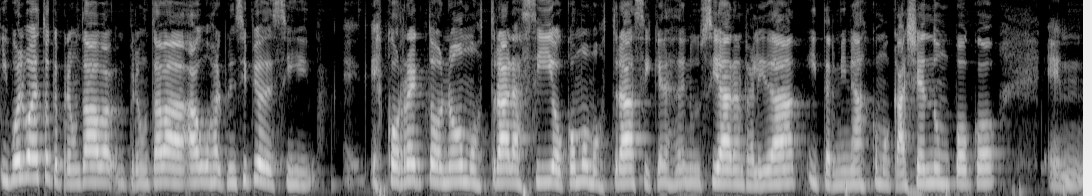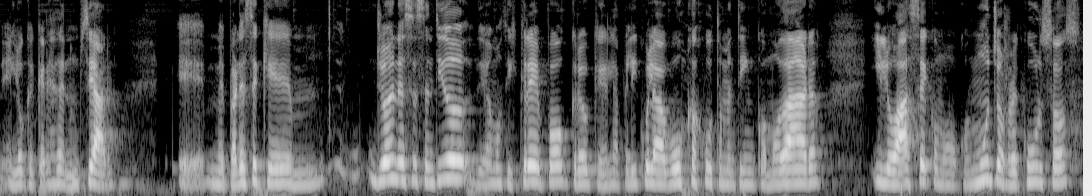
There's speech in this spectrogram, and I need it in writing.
Y vuelvo a esto que preguntaba, preguntaba Agus al principio de si es correcto o no mostrar así o cómo mostrar si querés denunciar en realidad y terminás como cayendo un poco en, lo que querés denunciar. Eh, me parece que mm, yo en ese sentido, digamos, discrepo. Creo que la película busca justamente incomodar y lo hace como con muchos recursos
